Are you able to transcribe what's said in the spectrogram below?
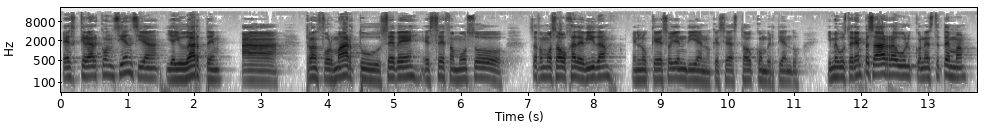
es crear conciencia y ayudarte a transformar tu CV, ese famoso, esa famosa hoja de vida, en lo que es hoy en día, en lo que se ha estado convirtiendo. Y me gustaría empezar, Raúl, con este tema,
